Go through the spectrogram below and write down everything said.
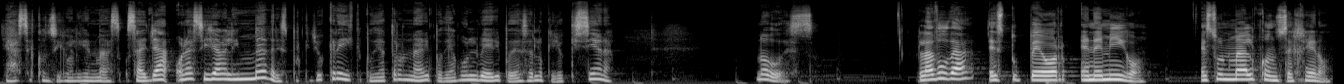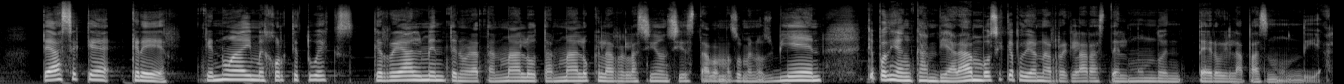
ya se consiguió alguien más. O sea, ya, ahora sí ya valí madres, porque yo creí que podía tronar y podía volver y podía hacer lo que yo quisiera. No dudes, la duda es tu peor enemigo. Es un mal consejero. Te hace creer que no hay mejor que tu ex, que realmente no era tan malo, tan malo, que la relación sí estaba más o menos bien, que podían cambiar ambos y que podían arreglar hasta el mundo entero y la paz mundial,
